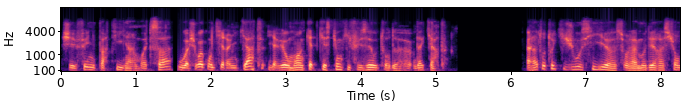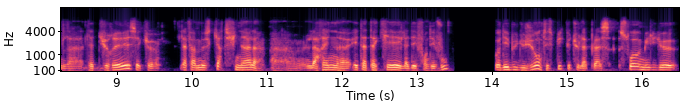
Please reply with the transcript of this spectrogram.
J'ai fait une partie il y a un mois de ça où à chaque fois qu'on tirait une carte, il y avait au moins quatre questions qui fusaient autour de, la carte. Un autre truc qui joue aussi euh, sur la modération de la, durée, c'est que la fameuse carte finale, euh, la reine est attaquée et la défendez-vous, au début du jeu, on t'explique que tu la places soit au milieu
